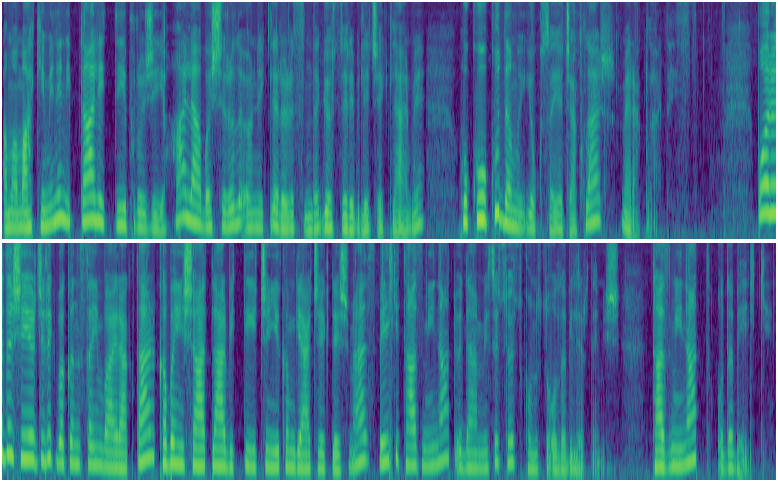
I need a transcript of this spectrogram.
Ama mahkemenin iptal ettiği projeyi hala başarılı örnekler arasında gösterebilecekler mi? Hukuku da mı yok sayacaklar? Meraklardayız. Bu arada Şehircilik Bakanı Sayın Bayraktar, kaba inşaatlar bittiği için yıkım gerçekleşmez, belki tazminat ödenmesi söz konusu olabilir demiş. Tazminat o da belki.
